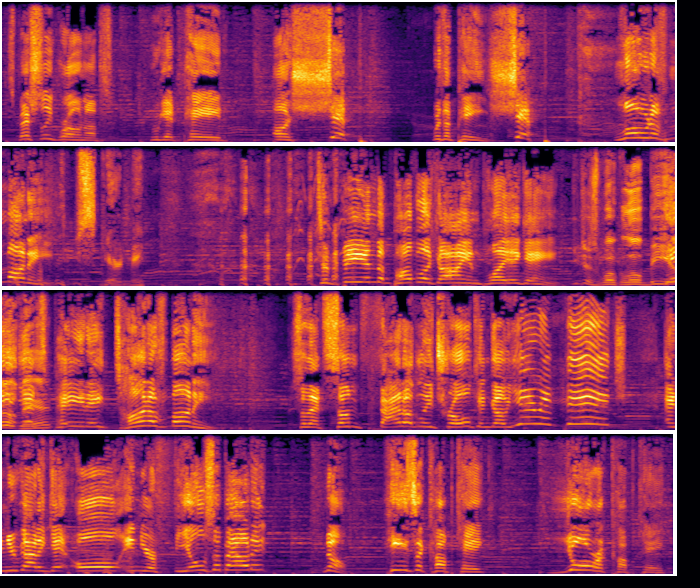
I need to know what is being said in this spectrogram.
Especially grown ups who get paid a ship with a P. Ship. Load of money You scared me. To be in the public eye and play a game. You just woke a little B He up, gets man. paid a ton of money so that some fat ugly troll can go, "You're a bitch," and you got to get all in your feels about it. No, he's a cupcake. You're a cupcake.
